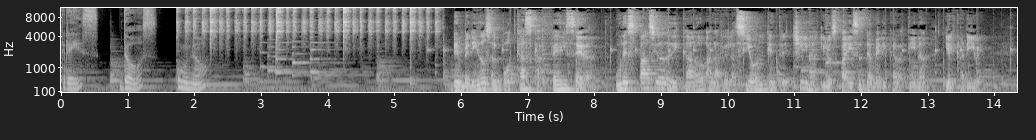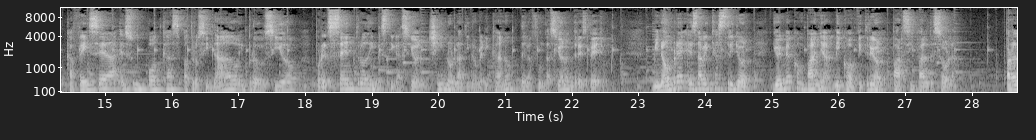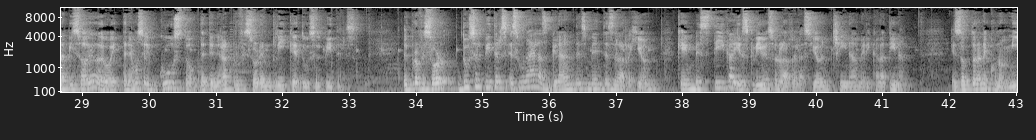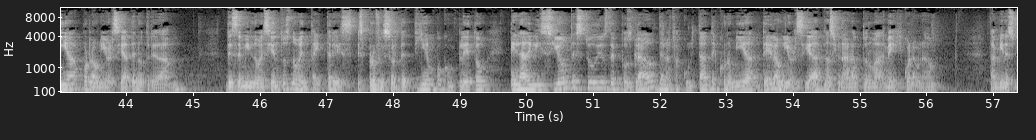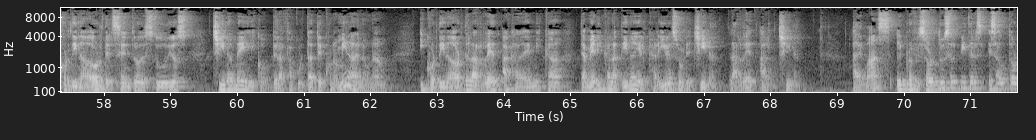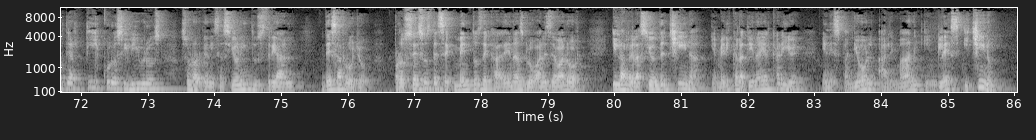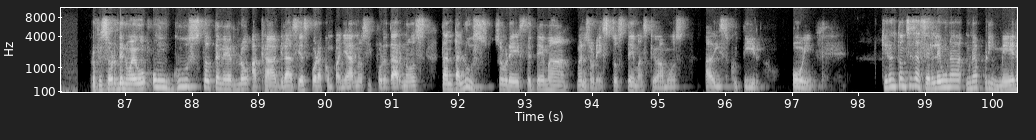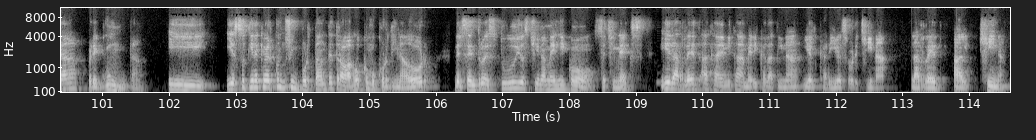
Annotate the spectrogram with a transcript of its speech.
3, 2, 1. Bienvenidos al podcast Café y Seda, un espacio dedicado a la relación entre China y los países de América Latina y el Caribe. Café y Seda es un podcast patrocinado y producido por el Centro de Investigación Chino-Latinoamericano de la Fundación Andrés Bello. Mi nombre es David Castrillón y hoy me acompaña mi coanfitrión Parsifal de Sola. Para el episodio de hoy tenemos el gusto de tener al profesor Enrique Dussel Peters. El profesor Dussel Peters es una de las grandes mentes de la región que investiga y escribe sobre la relación China-América Latina. Es doctor en economía por la Universidad de Notre Dame. Desde 1993 es profesor de tiempo completo en la División de Estudios de Posgrado de la Facultad de Economía de la Universidad Nacional Autónoma de México, la UNAM. También es coordinador del Centro de Estudios China-México de la Facultad de Economía de la UNAM y coordinador de la Red Académica de América Latina y el Caribe sobre China, la Red Al-China. Además, el profesor Dussel Peters es autor de artículos y libros sobre organización industrial, desarrollo, procesos de segmentos de cadenas globales de valor y la relación de China y América Latina y el Caribe en español, alemán, inglés y chino. Profesor, de nuevo, un gusto tenerlo acá. Gracias por acompañarnos y por darnos tanta luz sobre este tema, bueno, sobre estos temas que vamos a discutir hoy. Quiero entonces hacerle una, una primera pregunta y, y esto tiene que ver con su importante trabajo como coordinador del Centro de Estudios China-México, CECHIMEX, y de la Red Académica de América Latina y el Caribe sobre China, la Red Al-China.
